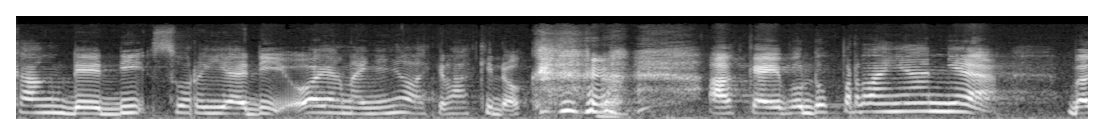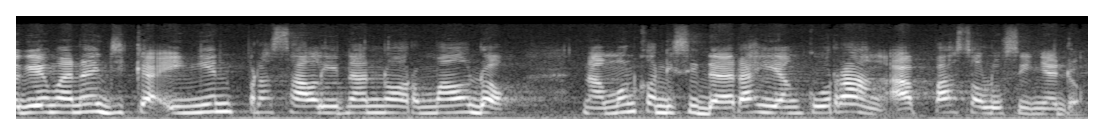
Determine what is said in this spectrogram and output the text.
Kang Dedi Suryadi. Oh yang nanyanya laki-laki dok. Oke, untuk pertanyaannya, bagaimana jika ingin persalinan normal dok, namun kondisi darah yang kurang, apa solusinya dok?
